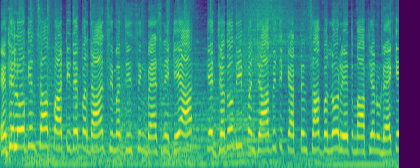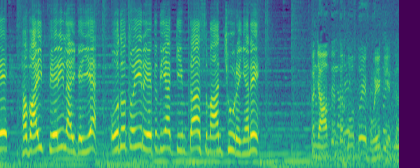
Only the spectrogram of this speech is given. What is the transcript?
ਇੱਥੇ ਲੋਕ ਇਨਸਾਫ ਪਾਰਟੀ ਦੇ ਪ੍ਰਧਾਨ ਸਿਮਰਜੀਤ ਸਿੰਘ ਬੈਂਸ ਨੇ ਕਿਹਾ ਕਿ ਜਦੋਂ ਦੀ ਪੰਜਾਬ ਵਿੱਚ ਕੈਪਟਨ ਸਾਹਿਬ ਵੱਲੋਂ ਰੇਤ ਮਾਫੀਆ ਨੂੰ ਲੈ ਕੇ ਹਵਾਈ ਫੇਰੀ ਲਾਈ ਗਈ ਹੈ, ਉਦੋਂ ਤੋਂ ਹੀ ਰੇਤ ਦੀਆਂ ਕੀਮਤਾਂ ਅਸਮਾਨ ਛੂ ਰਹੀਆਂ ਨੇ। ਪੰਜਾਬ ਦੇ ਅੰਦਰ ਦੋਸਤੋ, ਇਹ ਹੋਏ ਕੀ ਇਦਾਂ?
